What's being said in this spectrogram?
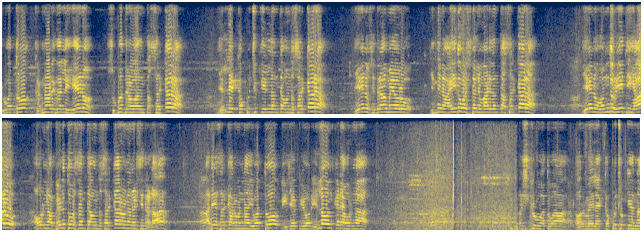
ಇವತ್ತು ಕರ್ನಾಟಕದಲ್ಲಿ ಏನು ಸುಭದ್ರವಾದಂಥ ಸರ್ಕಾರ, ಎಲ್ಲಿ ಕಪ್ಪು ಚುಕ್ಕಿ ಇಲ್ಲಂತ ಒಂದು ಸರ್ಕಾರ, ಏನು ಸಿದ್ದರಾಮಯ್ಯ ಅವರು ಹಿಂದಿನ ಐದು ವರ್ಷದಲ್ಲಿ ಮಾಡಿದಂಥ ಸರ್ಕಾರ ಏನು ಒಂದು ರೀತಿ ಯಾರು ಅವ್ರನ್ನ ಬೆಳೆ ತೋರಿಸಂತ ಒಂದು ಸರ್ಕಾರವನ್ನ ನಡೆಸಿದ್ರಲ್ಲ? ಅದೇ ಸರ್ಕಾರವನ್ನ ಇವತ್ತು ಬಿಜೆಪಿಯವರು ಎಲ್ಲೋ ಒಂದ್ ಕಡೆ ಅವ್ರನ್ನ ಭ್ರಷ್ಟರು ಅಥವಾ ಅವ್ರ ಮೇಲೆ ಕಪ್ಪು ಚುಕ್ಕಿಯನ್ನ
